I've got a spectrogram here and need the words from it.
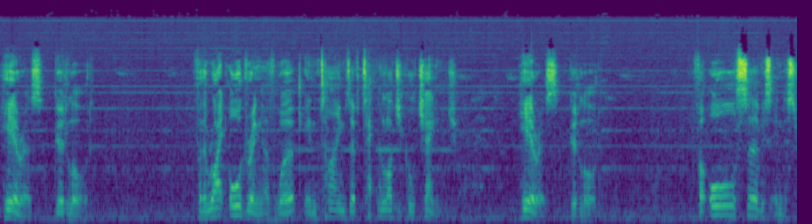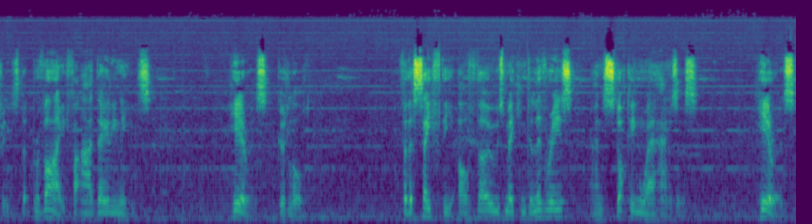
hear us, good Lord. For the right ordering of work in times of technological change, hear us, good Lord. For all service industries that provide for our daily needs, hear us, good Lord. For the safety of those making deliveries and stocking warehouses, hear us,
